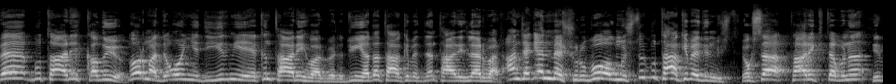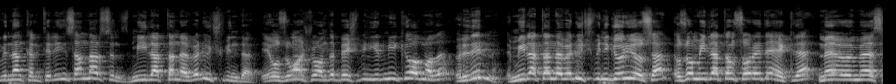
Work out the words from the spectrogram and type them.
ve bu tarih kalıyor. Normalde 17-20'ye yakın tarih var böyle. Dünyada takip edilen tarihler var. Ancak en meşhuru bu olmuştur. Bu takip edilmiştir. Yoksa tarih kitabını birbirinden kaliteli insanlarsınız. Milattan evvel 3000 der. E o zaman şu anda 5022 olmalı. Öyle değil mi? E milattan evvel 3000'i görüyorsan o zaman milattan sonra da ekle. MÖMS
